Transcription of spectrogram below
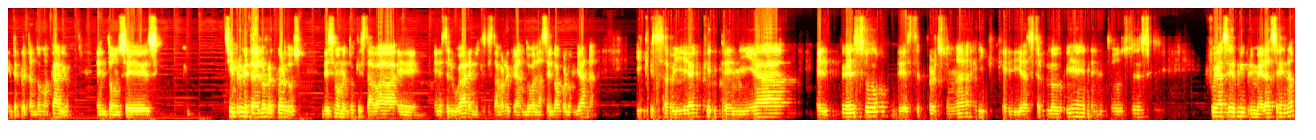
interpretando a Macario. Entonces, siempre me trae los recuerdos de ese momento que estaba eh, en este lugar en el que se estaba recreando la selva colombiana y que sabía que tenía el peso de este personaje y quería hacerlo bien. Entonces fue a hacer mi primera escena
